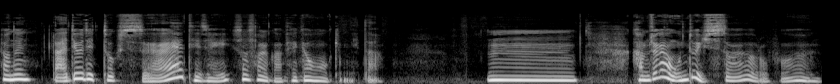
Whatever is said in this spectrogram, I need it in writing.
저는 라디오 디톡스의 DJ 소설가 백영옥입니다. 음, 감정의 온도 있어요, 여러분.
